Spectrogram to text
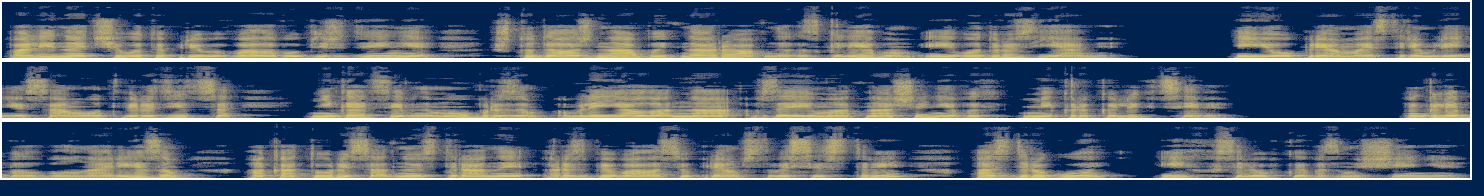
Полина от чего-то пребывала в убеждении, что должна быть на равных с Глебом и его друзьями. Ее упрямое стремление самоутвердиться негативным образом влияло на взаимоотношения в их микроколлективе. Глеб был волнорезом, о которой с одной стороны разбивалось упрямство сестры, а с другой – их с легкой возмущение.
